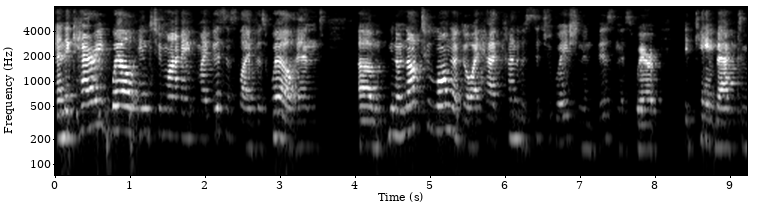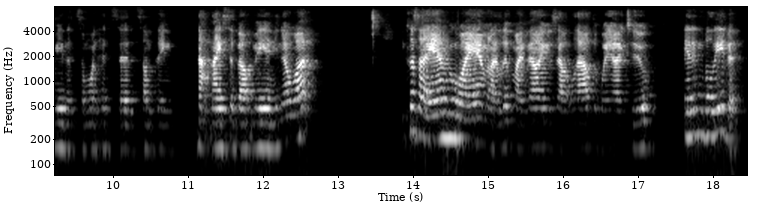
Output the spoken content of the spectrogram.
and it carried well into my, my business life as well. And, um, you know, not too long ago, I had kind of a situation in business where it came back to me that someone had said something not nice about me. And you know what? because I am who I am and I live my values out loud the way I do, they didn't believe it.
